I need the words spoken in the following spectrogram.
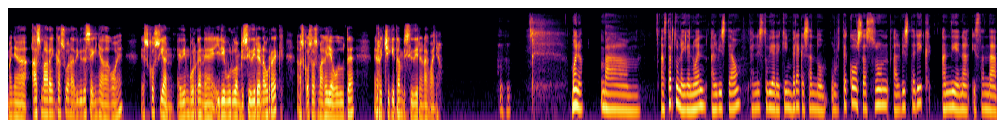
Baina asmaren kasuan adibidez egina dago, eh? Eskozian, Edinburgen e, hiriburuan bizi diren aurrek, askoz asma gehiago dute, herri txikitan bizi direnak baino. Bueno, ba, aztertu nahi genuen albiste hau, Feliz Zubiarekin, berak esan du, urteko osasun albisterik handiena izan da.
